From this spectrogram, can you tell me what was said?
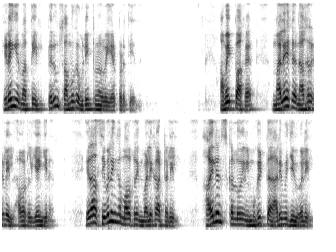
இளைஞர் மத்தியில் பெரும் சமூக விழிப்புணர்வை ஏற்படுத்தியது. அமைப்பாக மலேக நகர்களில் அவர்கள் இயங்கினர். இரா சிவலிங்கம் அவர்களின் வழிகாட்டலில் ஹைலண்ட்ஸ் கல்லூரியில் முகிழ்த்த அறிவுஜீவிகளில்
